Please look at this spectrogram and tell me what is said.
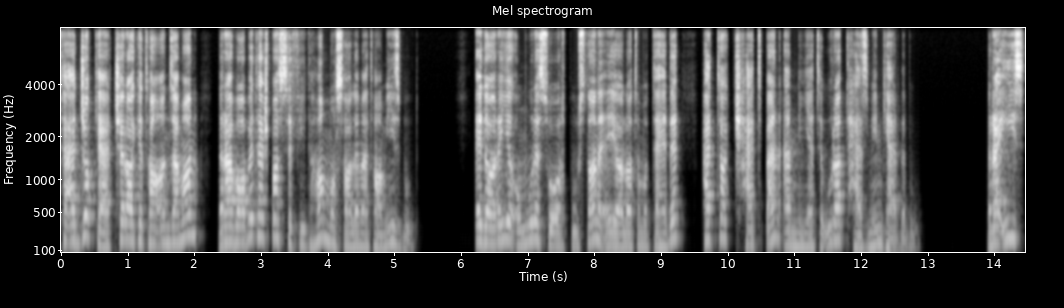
تعجب کرد چرا که تا آن زمان روابطش با سفیدها مسالمت آمیز بود. اداره امور سرخپوستان ایالات متحده حتی کتبا امنیت او را تضمین کرده بود. رئیس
